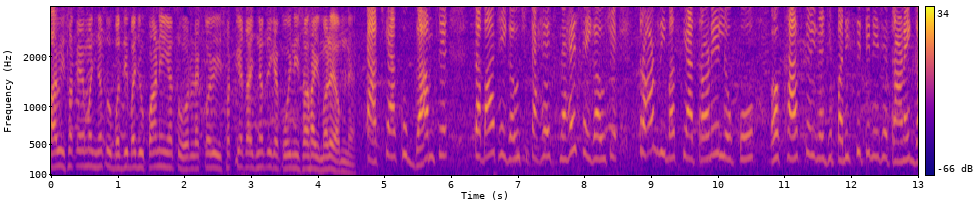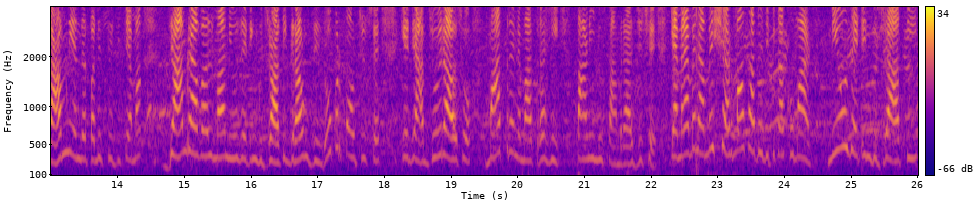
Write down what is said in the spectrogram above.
આવી શકે એમ જ નતું બધી બાજુ પાણી હતું એટલે કોઈ શક્યતા જ નથી કે કોઈની સહાય મળે અમને. આખે આખું ગામ છે તબાહ થઈ ગયું છે તહેસ નહેસ થઈ ગયું છે. ત્રણ દિવસથી આ ત્રણેય લોકો ખાસ કરીને જે પરિસ્થિતિની છે ત્રણેય ગામની અંદર પરિસ્થિતિ છે એમાં જામરાવલમાં news eighteen Gujarati ground zero પર પહોંચ્યું છે કે જે આપ જોઈ રહ્યા છો માત્ર ને માત્ર અહીં પાણીનું સામ્રાજ્ય છે. કેમેરામેન અમિત શર્મા સાથે દીપિકા ખુમાણ ન્યૂઝ એટીન ગુજરાતી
